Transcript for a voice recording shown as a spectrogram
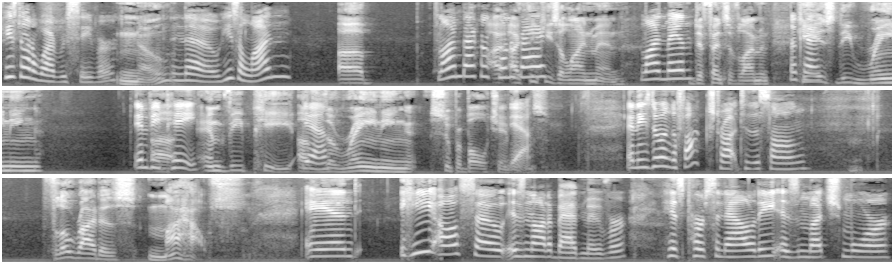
He's not a wide receiver. No. No, he's a line Uh, linebacker, I, cornerback, I think he's a lineman, lineman, defensive lineman. Okay. He is the reigning uh, MVP, MVP of Yeah. the reigning Super Bowl champions. Yeah. and he's doing a foxtrot to the song. Flo Rida's My House. And he also is not a bad mover. His personality is much more.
